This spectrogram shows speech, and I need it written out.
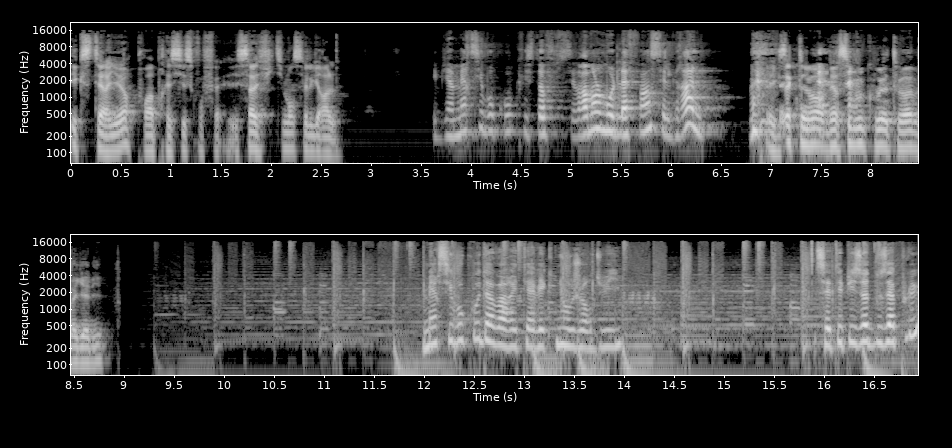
extérieure pour apprécier ce qu'on fait. Et ça, effectivement, c'est le Graal. Eh bien, merci beaucoup, Christophe. C'est vraiment le mot de la fin, c'est le Graal. Exactement. Merci beaucoup à toi, Magali. Merci beaucoup d'avoir été avec nous aujourd'hui. Cet épisode vous a plu?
